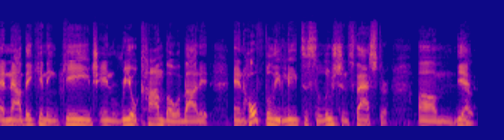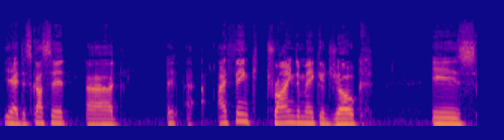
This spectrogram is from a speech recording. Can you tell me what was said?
And now they can engage in real convo about it and hopefully lead to solutions faster. Um, yeah. yeah discuss it uh I- think trying to make a joke is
